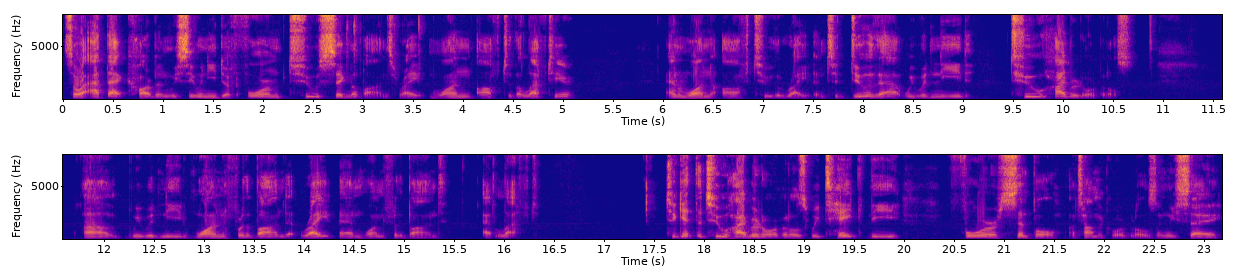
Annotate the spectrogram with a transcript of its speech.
So at that carbon, we see we need to form two sigma bonds, right? One off to the left here, and one off to the right. And to do that, we would need two hybrid orbitals. Uh, we would need one for the bond at right and one for the bond at left. To get the two hybrid orbitals, we take the four simple atomic orbitals and we say,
